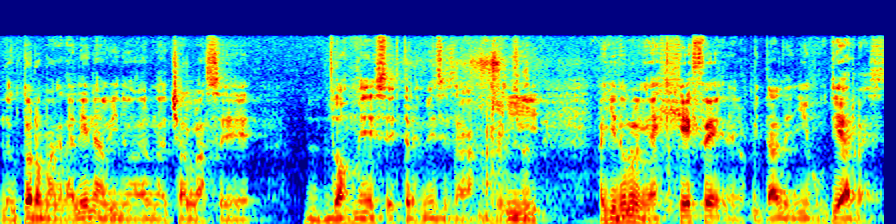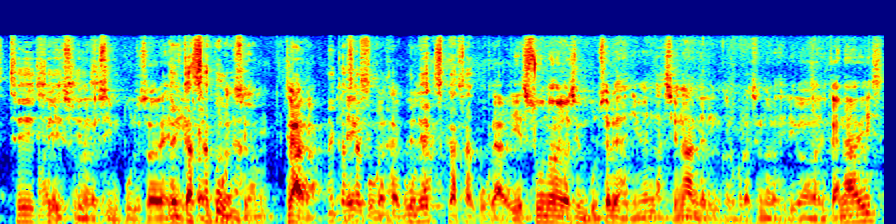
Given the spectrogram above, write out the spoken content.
El doctor Magdalena vino a dar una charla hace dos meses, tres meses aquí, aquí en Urlingan, es jefe en el hospital de Niños Gutiérrez. Sí, sí, es uno de los impulsores del de Casacuna. Claro, el, ex Casacuna, el ex Casacuna. Claro, y es uno de los impulsores a nivel nacional de la incorporación de los derivados del cannabis.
